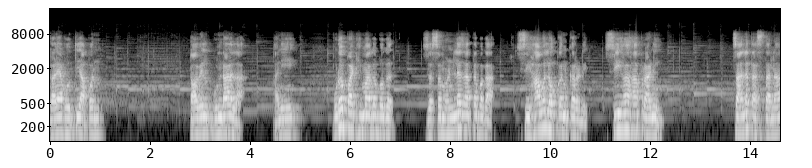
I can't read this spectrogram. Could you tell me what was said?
गळ्याभोवती आपण टॉवेल गुंडाळला आणि पुढं पाठीमागं बघत जसं म्हणलं जातं बघा सिंहावलोकन करणे. सिंह हा प्राणी चालत असताना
